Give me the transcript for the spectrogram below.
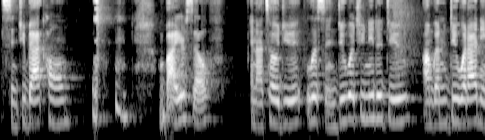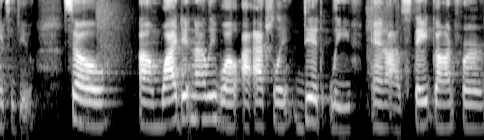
sent you back home by yourself. And I told you, listen, do what you need to do. I'm going to do what I need to do. So um, why didn't I leave? Well, I actually did leave, and I stayed gone for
